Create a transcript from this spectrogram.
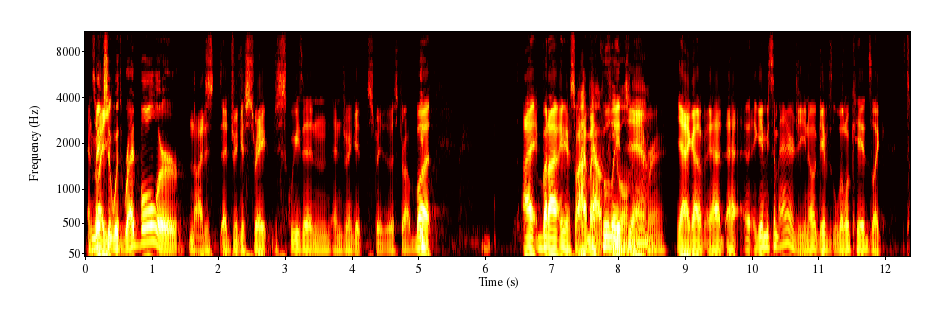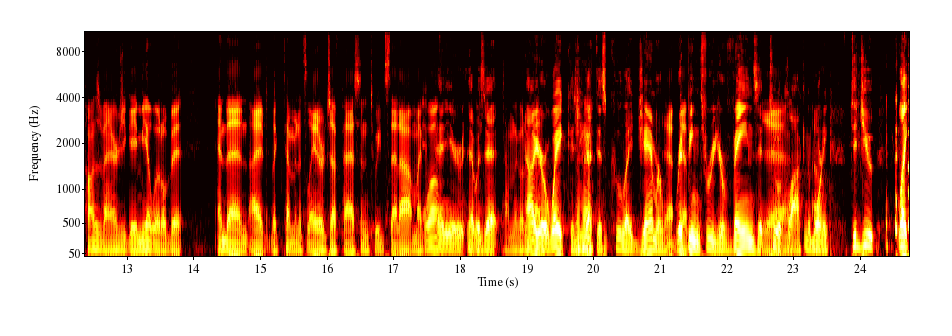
And mix I, it with Red Bull or no, I just I drink it straight, just squeeze it and, and drink it straight to the straw. But I but I yeah, so I had my Kool Aid fuel, man. Jammer. Yeah, I got it had it gave me some energy. You know, it gives little kids like tons of energy. Gave me a little bit. And then I like ten minutes later, Jeff Passan tweets that out. I'm like, well, and you're, that was it. Time to go to now bed. you're awake because you got this Kool Aid jammer Yep, ripping through your veins at two o'clock in the morning. Did you like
